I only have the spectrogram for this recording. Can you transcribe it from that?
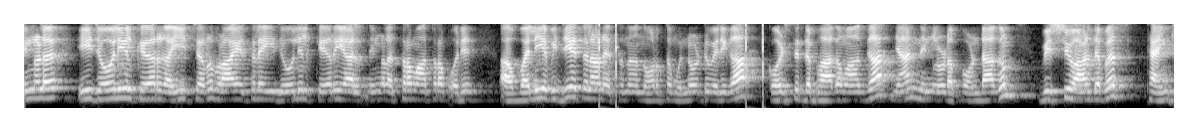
നിങ്ങൾ ഈ ജോലിയിൽ കയറുക ഈ ചെറുപ്രായത്തിലെ ഈ ജോലിയിൽ കയറിയാൽ നിങ്ങൾ എത്രമാത്രം ഒരു വലിയ വിജയത്തിലാണ് എത്തുന്നതെന്ന് ഓർത്ത് മുന്നോട്ട് വരിക. കോഴ്സിന്റെ ഭാഗമാകുക. ഞാൻ നിങ്ങളോടൊപ്പം ഉണ്ടാകും. Wish you all the best thank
